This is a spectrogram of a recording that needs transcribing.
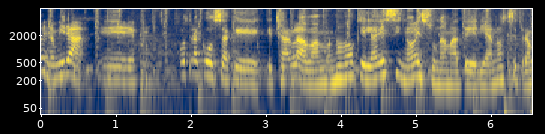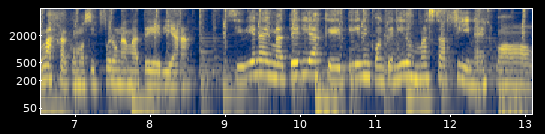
Bueno, mira, eh, otra cosa que, charlábamos, ¿no? que la ESI no es una materia, no se trabaja como si fuera una materia. Si bien hay materias que tienen contenidos más afines con,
